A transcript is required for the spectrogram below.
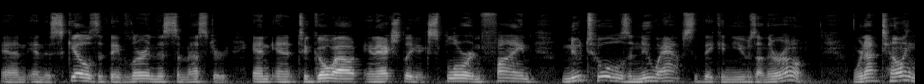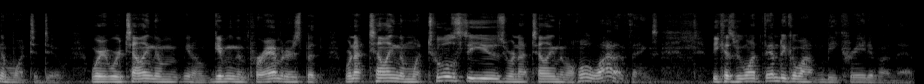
and, and the skills that they've learned this semester and, and to go out and actually explore and find new tools and new apps that they can use on their own. We're not telling them what to do. We're, we're telling them, you know, giving them parameters, but we're not telling them what tools to use. We're not telling them a whole lot of things because we want them to go out and be creative on that.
